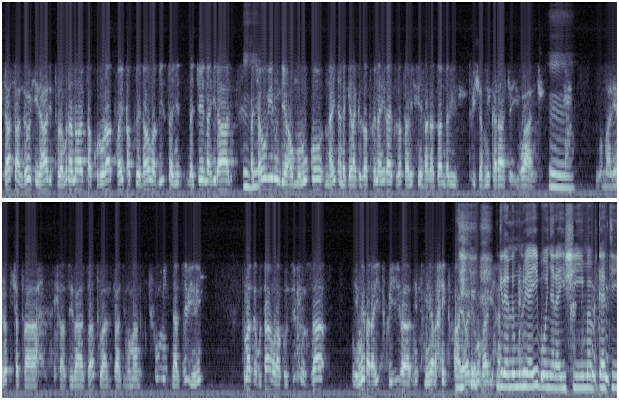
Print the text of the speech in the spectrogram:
byasanzeho hirari turabona n'ababipakurura twabipakuruye nabo babizanye na je na hirari Mhm. baca bo birundiye aho mu rugo na yo ndagerageza twe na hirari kuza turabisimbagaza ndabi- tubishyira muri garaje iwanje Mm. ingoma rero tuca tura- turazibaza turazibaza ingoma cumi na zibiri tumaze gutangura kuzivuza imwe barayitwiba ntitumenya abayitwaye ngira ni umuntu yayibonye arayishima avuga ati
